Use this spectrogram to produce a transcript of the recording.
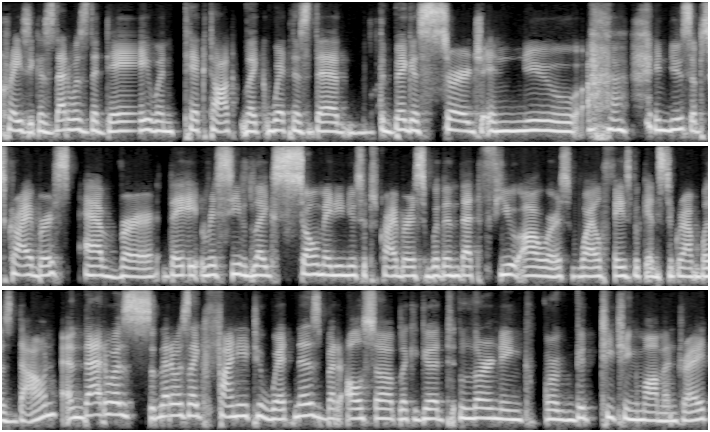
crazy because that was the day when TikTok like witnessed the the biggest surge in new in new subscribers ever. They received like so many new subscribers within that few hours while Facebook Instagram was down. And that was that was like funny to witness but also like a good learning or good teaching moment, right?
